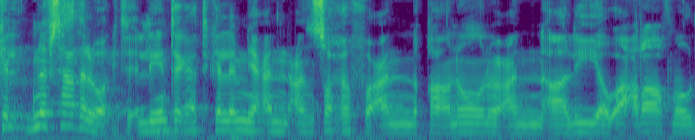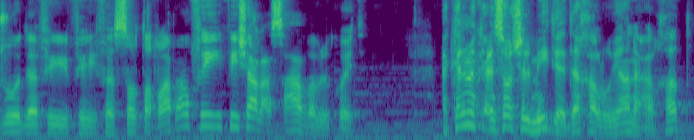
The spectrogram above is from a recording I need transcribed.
كل بنفس هذا الوقت اللي انت قاعد تكلمني عن عن صحف وعن قانون وعن آلية وأعراف موجودة في في في السلطة الرابعة وفي في شارع الصحافة بالكويت. أكلمك عن social media دخل ويانا على الخط.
